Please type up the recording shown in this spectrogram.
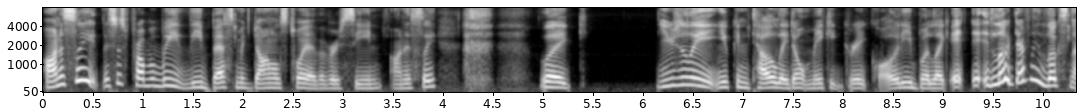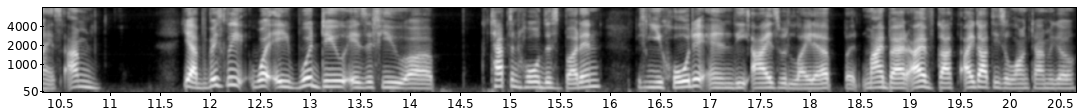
Honestly, this is probably the best McDonald's toy I've ever seen, honestly. like, usually you can tell they don't make it great quality, but like it, it, look definitely looks nice. I'm yeah, but basically what it would do is if you uh tapped and hold this button, basically you hold it and the eyes would light up. But my bad I've got I got these a long time ago.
